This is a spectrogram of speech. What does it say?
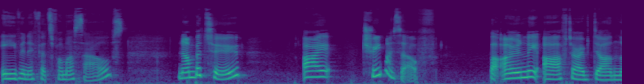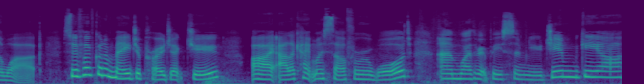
even if it's from ourselves. Number two, I treat myself, but only after I've done the work. So if I've got a major project due, I allocate myself a reward, and whether it be some new gym gear,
